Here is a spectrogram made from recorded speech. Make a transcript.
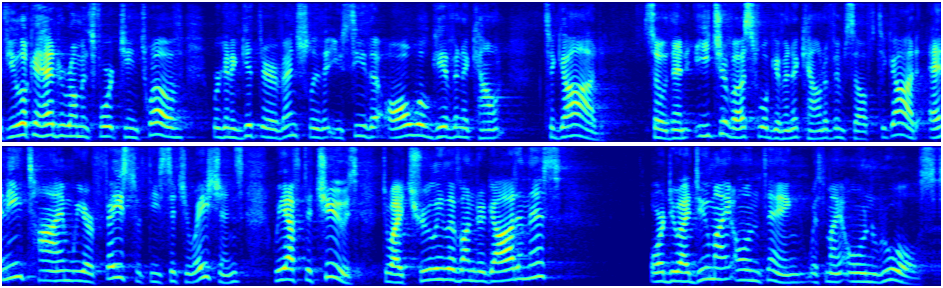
If you look ahead to Romans 14 12, we're going to get there eventually that you see that all will give an account to God. So then each of us will give an account of himself to God. Anytime we are faced with these situations, we have to choose do I truly live under God in this? Or do I do my own thing with my own rules?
